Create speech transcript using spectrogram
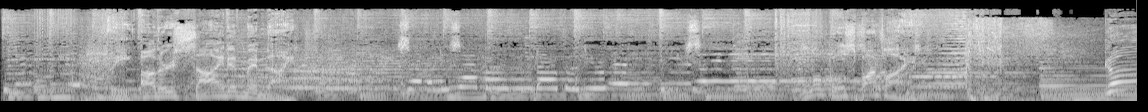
The Other Side of Midnight. 77 WABC. Local Spotlight. Good morrow,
